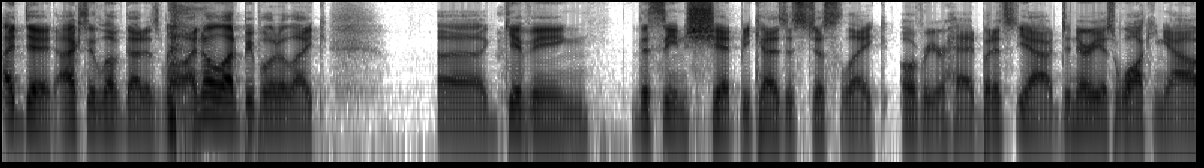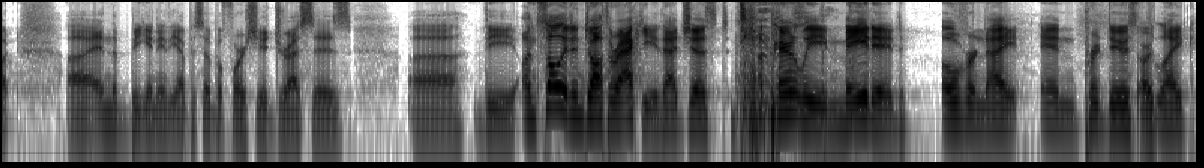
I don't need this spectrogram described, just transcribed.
I did. I actually loved that as well. I know a lot of people are like uh giving the scene shit because it's just like over your head. But it's yeah, Daenerys walking out uh in the beginning of the episode before she addresses uh the Unsullied and Dothraki that just apparently mated overnight and produced Are- like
